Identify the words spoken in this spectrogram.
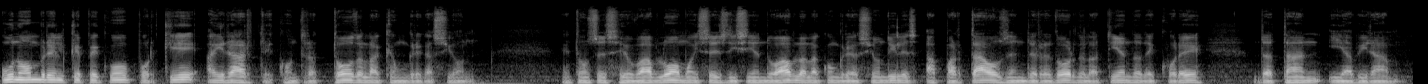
un hombre el que pecó, ¿por qué airarte contra toda la congregación? Entonces Jehová habló a Moisés diciendo, habla a la congregación, diles, apartaos en derredor de la tienda de Coré, Datán y Abiram.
